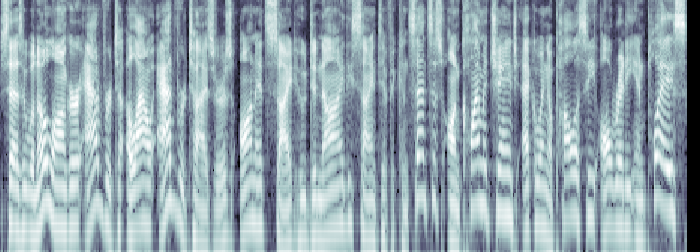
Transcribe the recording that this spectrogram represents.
says it will no longer allow advertisers on its site who deny the scientific consensus on climate change, echoing a policy already in place,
